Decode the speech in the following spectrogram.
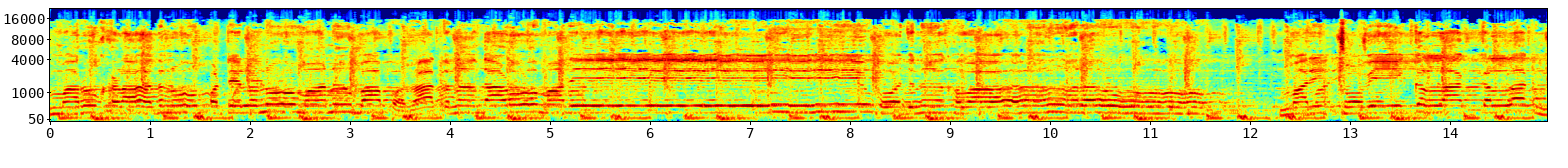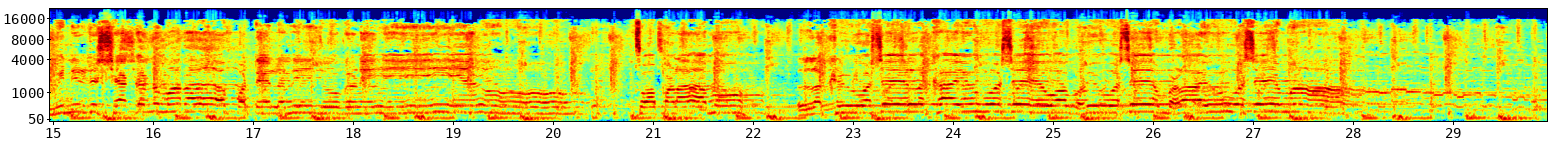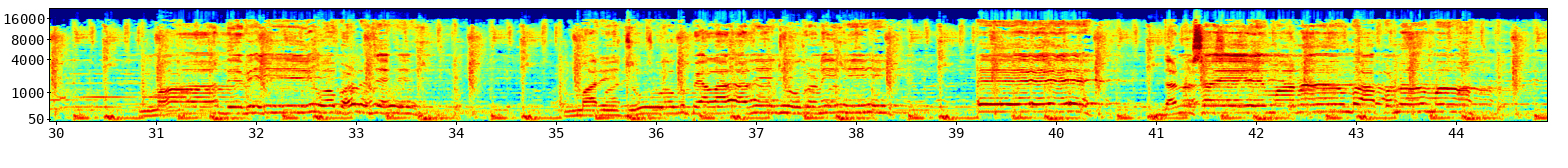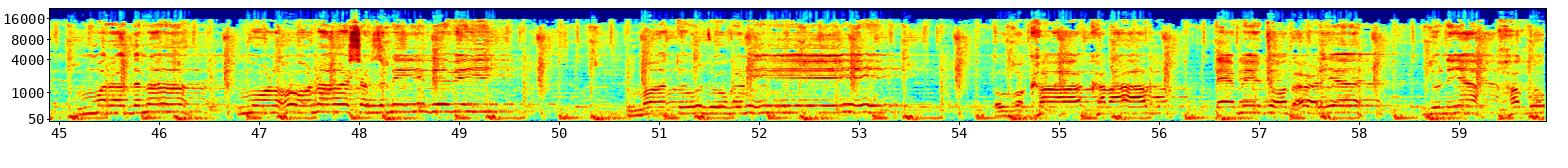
મારો ખડાદનો પટેલનો માન બાપ રાતના દાડો મારે. ઓજન ખવારો મારી ચોવીસ કલાક કલાક, મિનિટ, સેકન્ડ મારા પટેલની જોગણી. ચોપડામાં લખ્યું હશે, લખાયું હશે વાપર્યું હશે, સંભળાયું હશે માં. માં દેવી વભળજે મારી જોગ પેલાની જોગણી. એ ધનસય માના બાપના માં, મરદના મોણોના સંગની દેવી. માં તો જોગણી, વખા ખરાબ, તેમે જોગળ્ય દુનિયા હગો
